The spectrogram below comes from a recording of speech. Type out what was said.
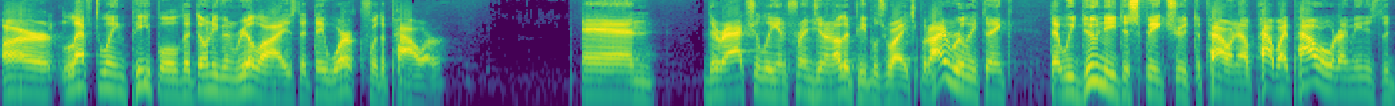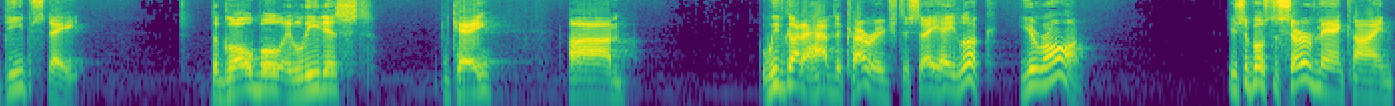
are left wing people that don't even realize that they work for the power and they're actually infringing on other people's rights. But I really think that we do need to speak truth to power. Now, by power, what I mean is the deep state, the global elitist, okay? Um, we've got to have the courage to say, hey, look, you're wrong. You're supposed to serve mankind,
